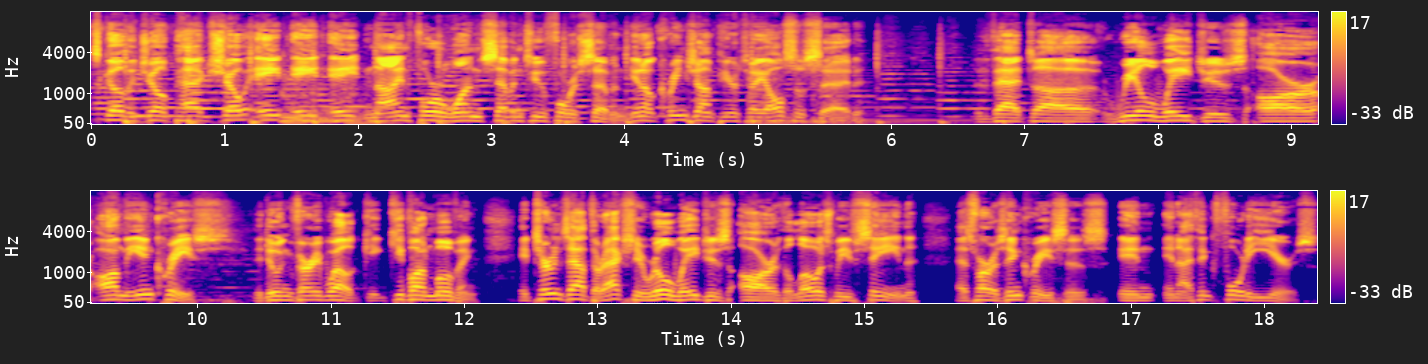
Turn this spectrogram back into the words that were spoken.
Let's go, the Joe Pag Show, 888 941 7247. You know, Karine Jean Pierre also said that uh, real wages are on the increase. They're doing very well. Keep on moving. It turns out that actually real wages are the lowest we've seen as far as increases in, in I think, 40 years.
